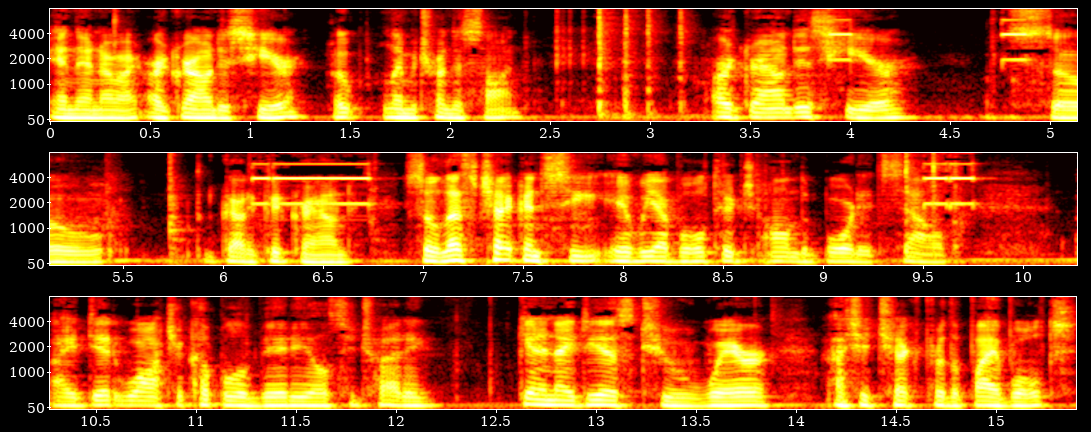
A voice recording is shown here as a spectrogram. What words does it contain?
And then our, our ground is here. Oh, let me turn this on. Our ground is here, so got a good ground. So let's check and see if we have voltage on the board itself. I did watch a couple of videos to try to get an idea as to where I should check for the 5 volts.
